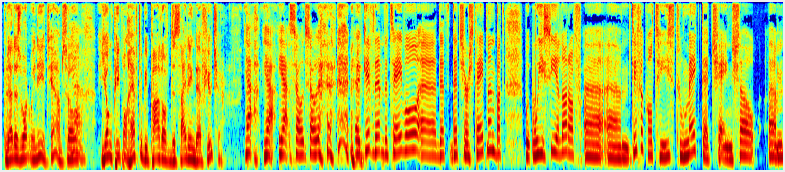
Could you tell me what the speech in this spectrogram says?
But that is what we need. Yeah. So yeah. young people have to be part of deciding their future. Yeah, yeah, yeah. So, so uh, give them the table. Uh, that that's your statement. But we see a lot of uh, um, difficulties to make that change. So. Um,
